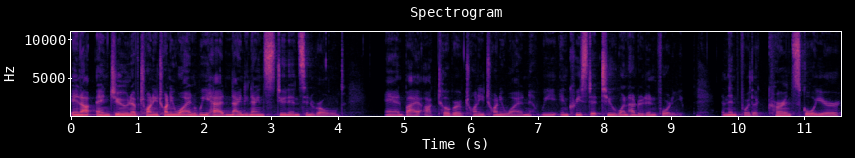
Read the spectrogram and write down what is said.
In, uh, in June of 2021, we had 99 students enrolled, and by October of 2021, we increased it to 140. And then for the current school year,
